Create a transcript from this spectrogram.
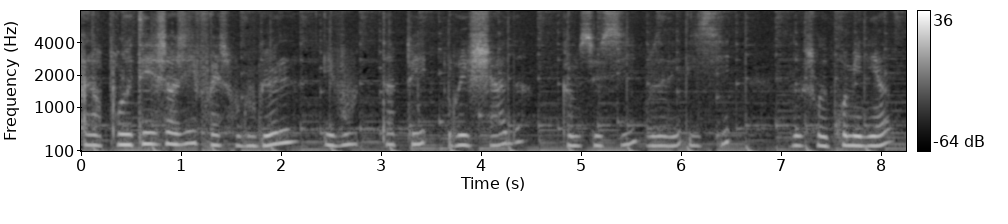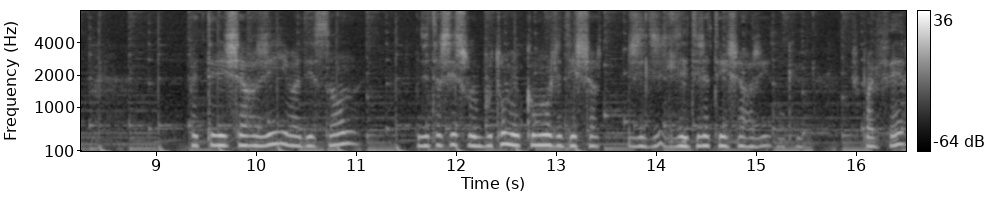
Alors pour le télécharger, il faut aller sur Google et vous tapez Reshad comme ceci. Vous allez ici, donc sur le premier lien. Vous faites télécharger, il va descendre. Vous détachez sur le bouton, mais comment je l'ai déjà téléchargé, donc euh, je vais pas le faire.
